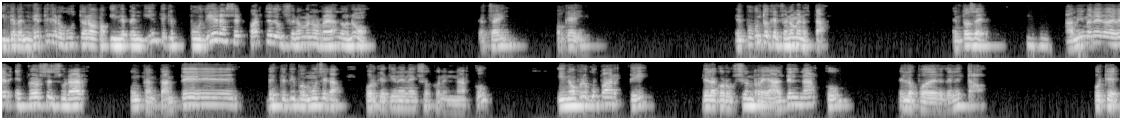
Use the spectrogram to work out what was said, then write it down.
independiente que nos guste o no, independiente que pudiera ser parte de un fenómeno real o no. ¿Cachai? Ok. El punto es que el fenómeno está. Entonces, a mi manera de ver, es peor censurar un cantante de este tipo de música porque tiene nexos con el narco y no preocuparte de la corrupción real del narco en los poderes del Estado. Porque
